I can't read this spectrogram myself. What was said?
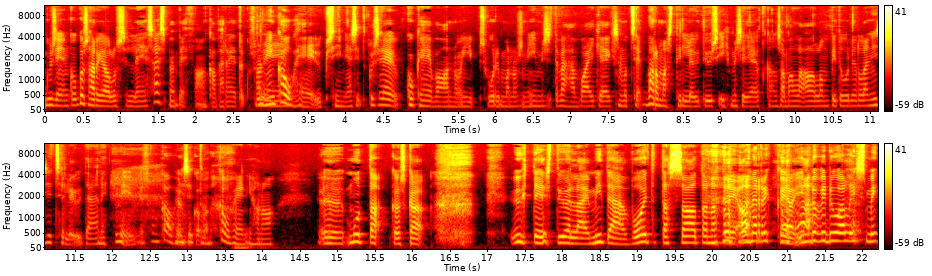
kun siinä koko sarja on ollut silleen, saispa Beth vaan kavereita, kun se on niin, Niin. niin kauhean yksin, ja sitten kun se kokee vaan noin suurimman osan ihmisistä vähän vaikeaksi, mutta se varmasti löytyisi ihmisiä, jotka on samalla aallon pituudella, niin sitten se löytää ne. Niin, ja se on kauhean Niin mukavaa. on kauhean ihanaa. Ö, mutta koska yhteistyöllä ei mitään voiteta, saatana, tee Amerikka ja individualismi,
